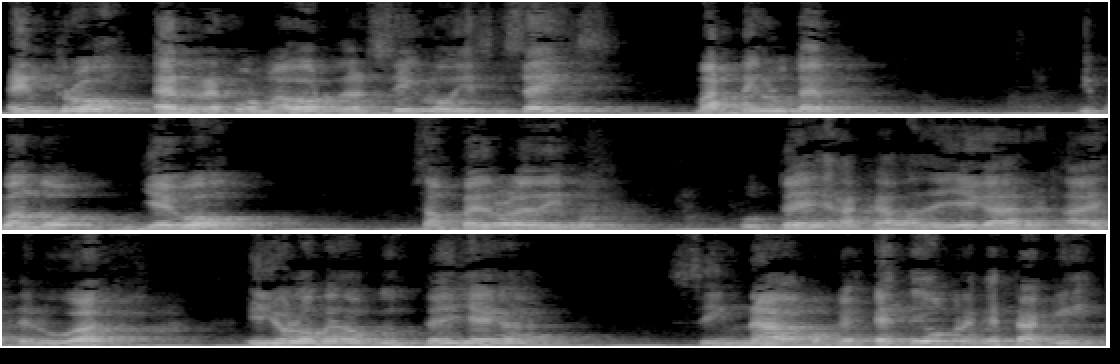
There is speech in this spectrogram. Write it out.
entró el reformador del siglo XVI, Martín Lutero, y cuando llegó, San Pedro le dijo, usted acaba de llegar a este lugar y yo lo veo que usted llega sin nada, porque este hombre que está aquí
